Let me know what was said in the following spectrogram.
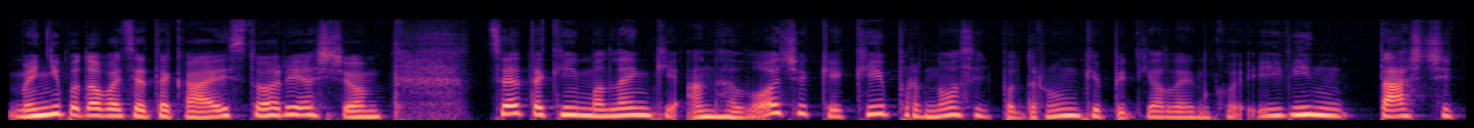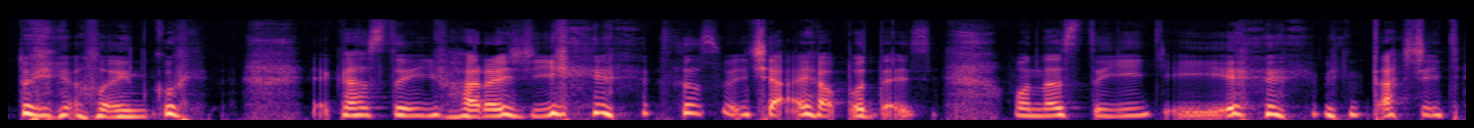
Мені подобається така історія, що це такий маленький ангелочок, який приносить подарунки під ялинку. І він тащить ту ялинку, яка стоїть в гаражі, зазвичай або десь вона стоїть і він тащить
